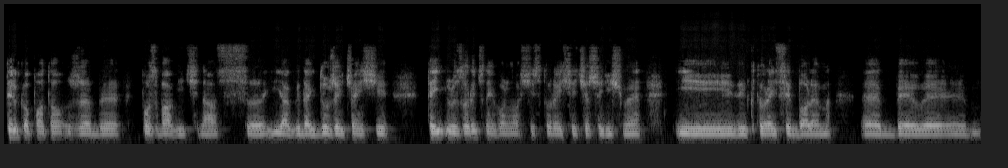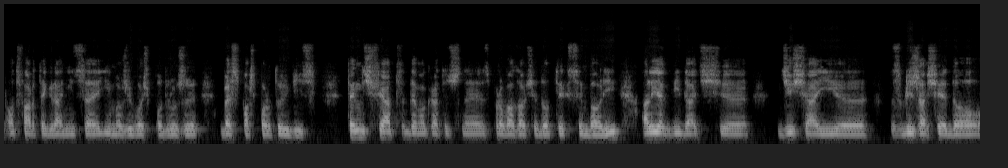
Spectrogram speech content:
tylko po to, żeby pozbawić nas, e, jak widać, dużej części tej iluzorycznej wolności, z której się cieszyliśmy i której symbolem były otwarte granice i możliwość podróży bez paszportu i wiz. Ten świat demokratyczny sprowadzał się do tych symboli, ale jak widać e, dzisiaj e, zbliża się do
